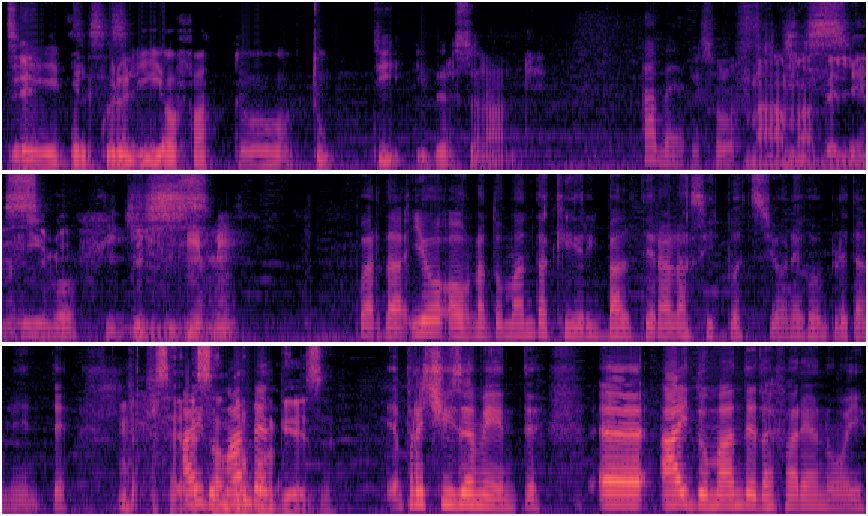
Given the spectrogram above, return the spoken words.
Sì, per sì, quello sì, sì. lì ho fatto tutti i personaggi. Vabbè, E sono Mamma, bellissimi. Fighissimi. guarda, io ho una domanda che ribalterà la situazione completamente. Sei? Hai Alessandro domande- Borghese? Eh, Precisamente. Eh, hai domande da fare a noi?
